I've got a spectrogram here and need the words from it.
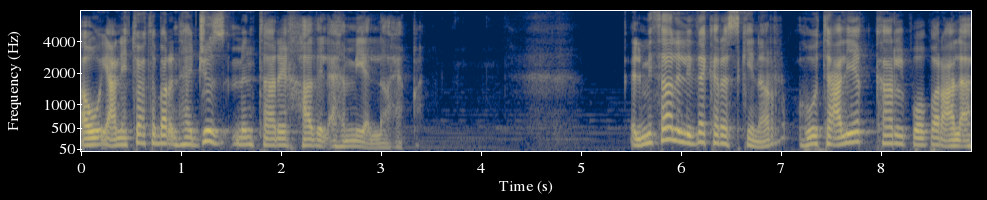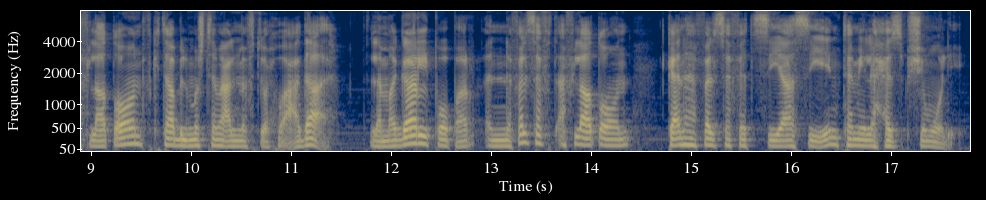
أو يعني تعتبر إنها جزء من تاريخ هذه الأهمية اللاحقة. المثال اللي ذكره سكينر هو تعليق كارل بوبر على أفلاطون في كتاب المجتمع المفتوح وأعدائه لما قال بوبر أن فلسفة أفلاطون كأنها فلسفة سياسي ينتمي لحزب شمولي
